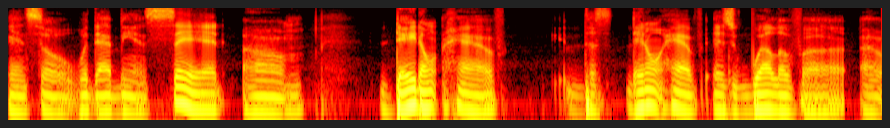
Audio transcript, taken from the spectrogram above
And so, with that being said, um, they don't have this. They don't have as well of a, a,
